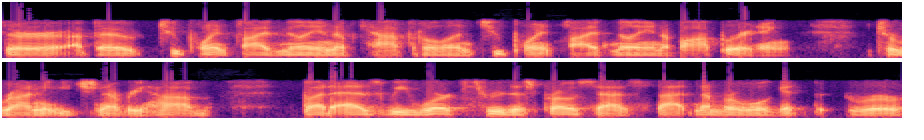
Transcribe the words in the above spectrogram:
they're about 2.5 million of capital and 2.5 million of operating to run each and every hub. But as we work through this process, that number will get re-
